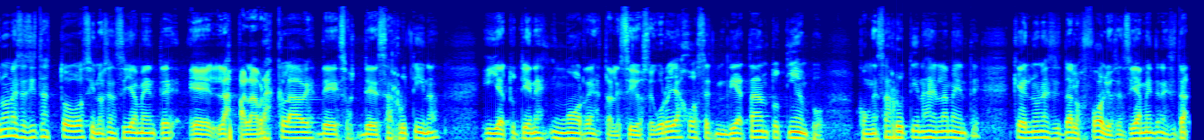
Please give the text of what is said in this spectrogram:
Tú no necesitas todo, sino sencillamente eh, las palabras claves de, esos, de esas rutinas y ya tú tienes un orden establecido. Seguro ya José tendría tanto tiempo con esas rutinas en la mente que él no necesita los folios, sencillamente necesita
